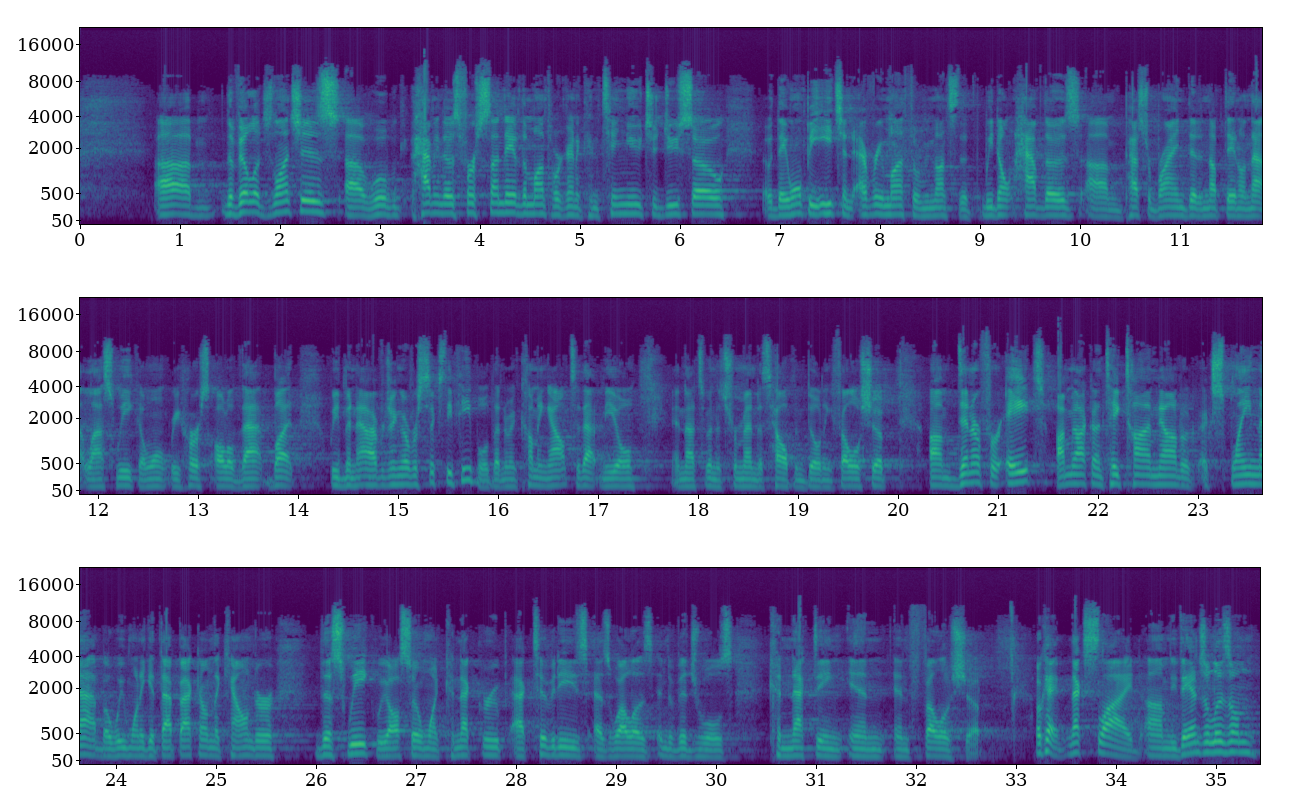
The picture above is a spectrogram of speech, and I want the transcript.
Um, the village lunches, uh, we'll be having those first Sunday of the month. We're going to continue to do so. They won't be each and every month. There'll be months that we don't have those. Um, Pastor Brian did an update on that last week. I won't rehearse all of that, but we've been averaging over 60 people that have been coming out to that meal, and that's been a tremendous help in building fellowship. Um, dinner for eight. I'm not going to take time now to explain that, but we want to get that back on the calendar this week. We also want connect group activities as well as individuals connecting in, in fellowship. Okay, next slide. Um, evangelism.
